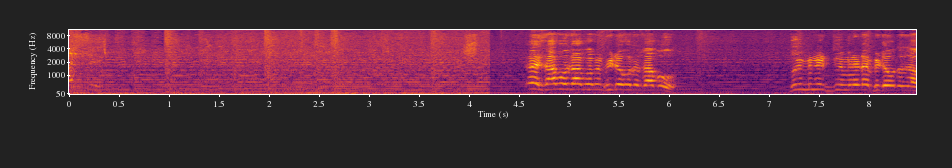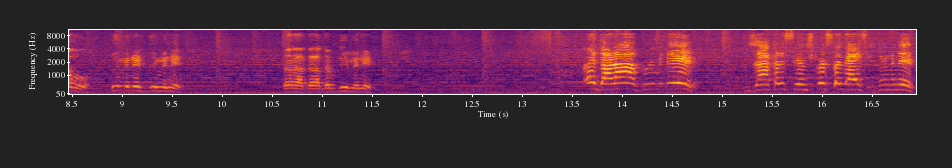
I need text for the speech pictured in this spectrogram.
আসছি। এই যাব যাব আমি ভিডিও করতে যাব। দুই মিনিট দুই মিনিটে ভিডিও করতে যাব। দুই মিনিট দুই মিনিট। দাঁড়া দাঁড়া দুই মিনিট। এই দাঁড়া দুই মিনিট। যা খালি চেঞ্জ করছে চলে দুই মিনিট।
